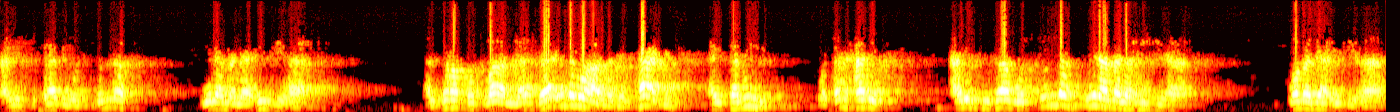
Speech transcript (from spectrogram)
عن الكتاب والسنة إلى مناهجها. الفرق الضالة دائما وأبدا تعدل أي تميل وتنحرف عن الكتاب والسنة إلى مناهجها ومذاهبها.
